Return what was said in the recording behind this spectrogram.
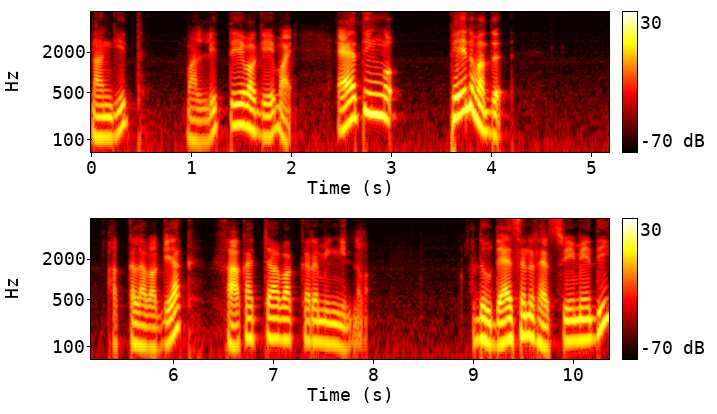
නංගිත් මල්ලිත් ඒ වගේමයි. ඈතින් පේනවද අක්කල වගේයක් සාකච්ඡාවක් කරමින් ඉන්නවා. අද උදෑසන රැස්වීමේදී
